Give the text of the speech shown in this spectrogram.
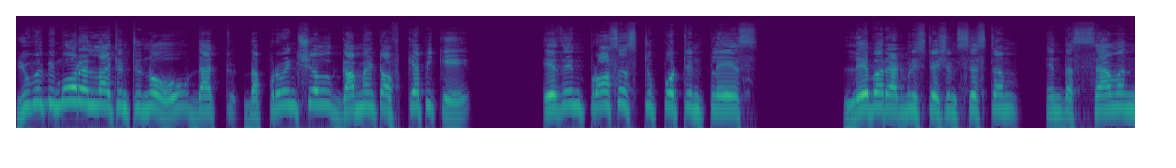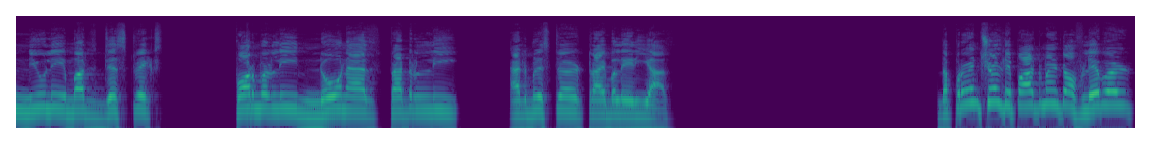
You will be more enlightened to know that the provincial government of KPK is in process to put in place labor administration system in the seven newly emerged districts formerly known as federally administered tribal areas. The Provincial Department of Labor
